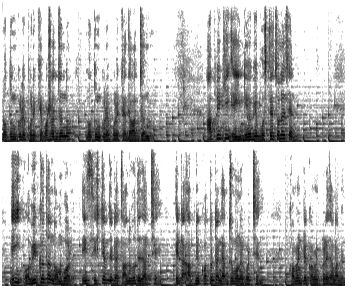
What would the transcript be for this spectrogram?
নতুন করে পরীক্ষা বসার জন্য, নতুন করে পরীক্ষা দেওয়ার জন্য। আপনি কি এই নিয়োগে বসতে চলেছেন? এই অভিজ্ঞতা নম্বর, এই সিস্টেম যেটা চালু হতে যাচ্ছে, এটা আপনি কতটা ন্যায্য মনে করছেন? কমেন্টে কমেন্ট করে জানাবেন।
